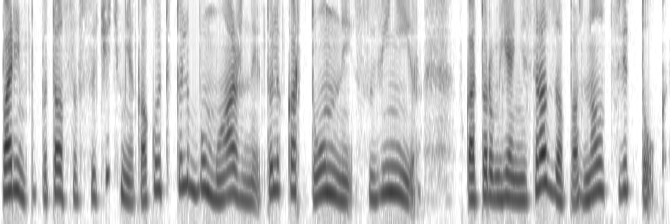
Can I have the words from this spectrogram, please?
парень попытался всучить мне какой-то то ли бумажный, то ли картонный сувенир, в котором я не сразу опознал цветок,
